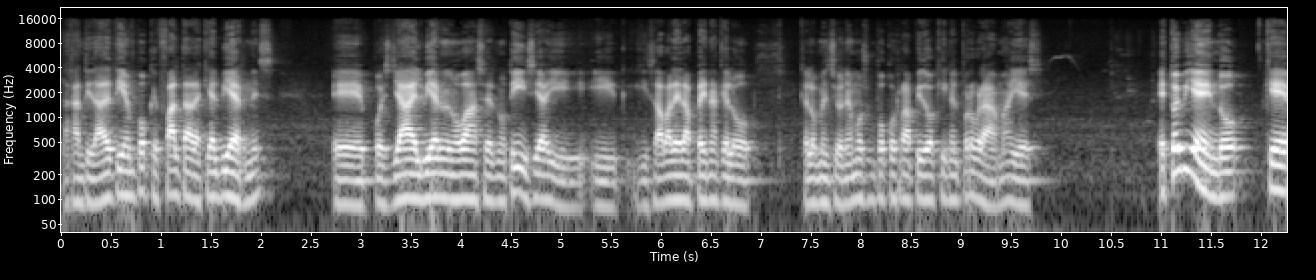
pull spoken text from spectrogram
la cantidad de tiempo que falta de aquí al viernes, eh, pues ya el viernes no va a ser noticia y, quizá vale la pena que lo, que lo mencionemos un poco rápido aquí en el programa y es, estoy viendo que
